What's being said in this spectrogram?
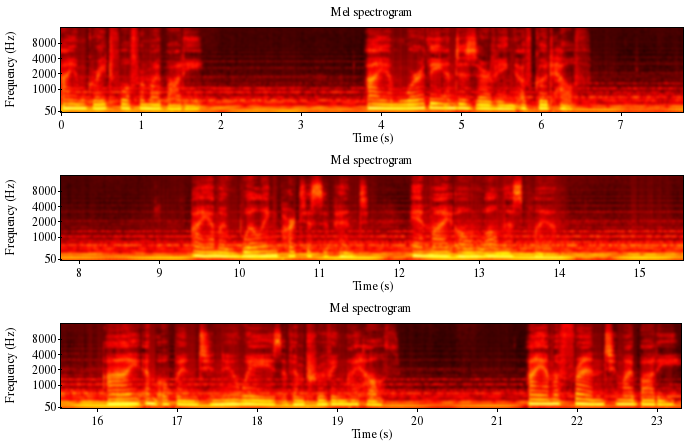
I am grateful for my body. I am worthy and deserving of good health. I am a willing participant in my own wellness plan. I am open to new ways of improving my health. I am a friend to my body.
